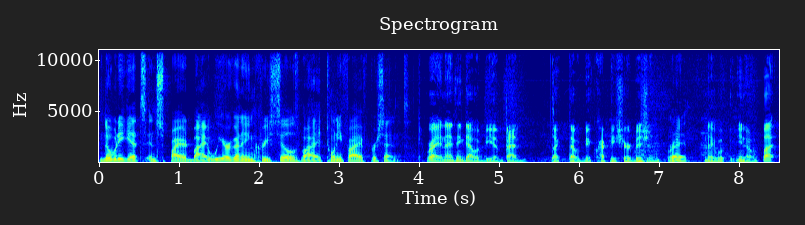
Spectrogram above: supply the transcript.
nobody gets inspired by we are going to increase sales by twenty five percent, Right. And I think that would be a bad, like, that would be a crappy shared vision. right? Like, you know, but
